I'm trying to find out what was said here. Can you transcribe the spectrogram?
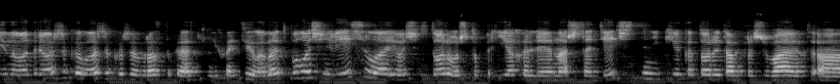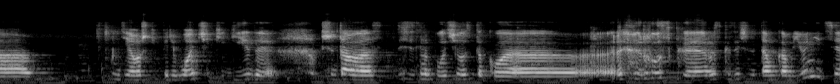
и на матрешек и ложек уже просто краски не хватило. Но это было очень весело и очень здорово, что приехали наши соотечественники, которые там проживают, девушки-переводчики, гиды. В общем-то, у нас действительно получилось такое э, русское, русскоязычное там комьюнити.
